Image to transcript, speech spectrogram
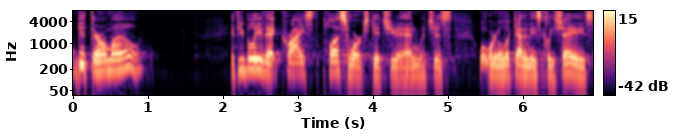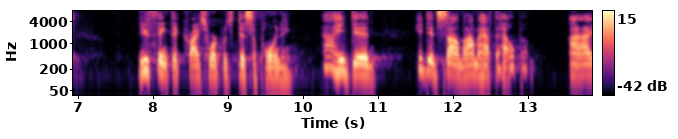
I get there on my own. If you believe that Christ plus works gets you in, which is what we're going to look at in these cliches, you think that Christ's work was disappointing. Ah, he did, he did some, but I'm going to have to help him. I, I'm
